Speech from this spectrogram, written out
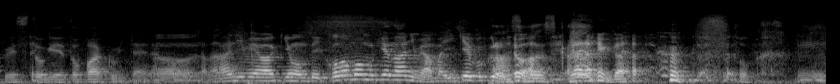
ウエストゲートパークみたいなことかな。アニメは基本的に子供向けのアニメあんま池袋ではあそうですか。やらへんから。そうか。うん。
